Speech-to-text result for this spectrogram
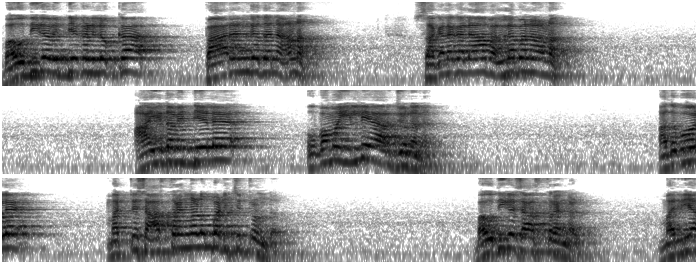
ഭൗതിക വിദ്യകളിലൊക്കെ പാരംഗതനാണ്. സകലകലാ വല്ലഭനാണ് ആയുധവിദ്യയിൽ ഉപമയില്ല അർജുനന്? അതുപോലെ മറ്റ് ശാസ്ത്രങ്ങളും പഠിച്ചിട്ടുണ്ട്. ഭൗതിക ശാസ്ത്രങ്ങൾ മര്യാ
